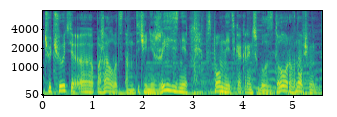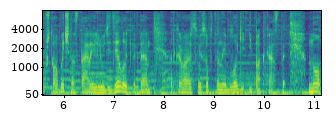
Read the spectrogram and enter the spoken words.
чуть-чуть э, пожаловаться там на течение жизни, вспомнить, как раньше было здорово. Ну, в общем, что обычно старые люди делают, когда открывают свои собственные блоги и подкасты. Но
